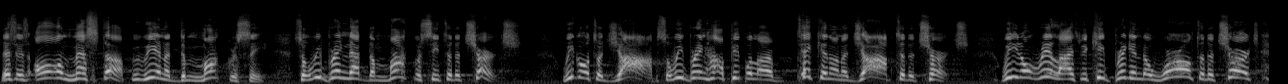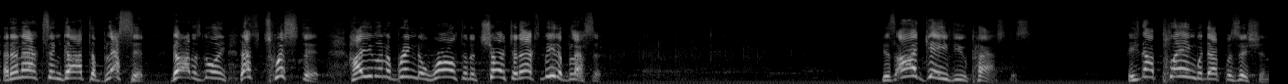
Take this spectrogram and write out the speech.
This is all messed up. We're in a democracy. So we bring that democracy to the church. We go to jobs, so we bring how people are taken on a job to the church. We don't realize we keep bringing the world to the church and then asking God to bless it. God is going, that's twisted. How are you going to bring the world to the church and ask me to bless it? Because I gave you pastors. He's not playing with that position.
